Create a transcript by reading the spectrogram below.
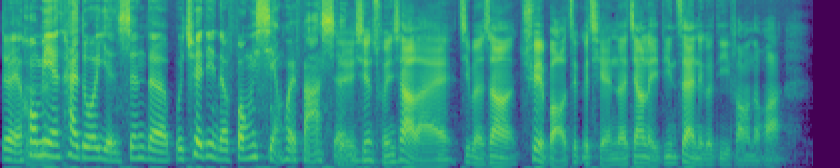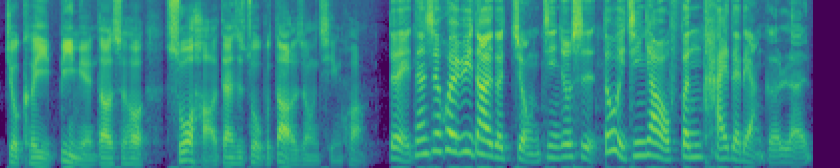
对，对对后面太多衍生的不确定的风险会发生。对，先存下来，基本上确保这个钱呢，将累定在那个地方的话，就可以避免到时候说好但是做不到的这种情况。对，但是会遇到一个窘境，就是都已经要分开的两个人，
